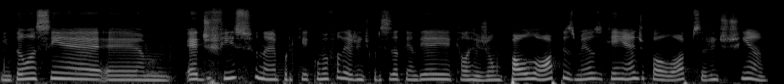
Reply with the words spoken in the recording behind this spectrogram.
Então, assim, é, é, é, difícil, né? Porque, como eu falei, a gente precisa atender aquela região Paulo Lopes mesmo. Quem é de Paulo Lopes? A gente tinha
